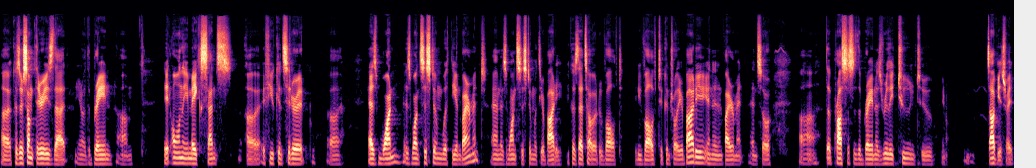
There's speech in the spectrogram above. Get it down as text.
Because uh, there's some theories that you know the brain um, it only makes sense uh, if you consider it as one as one system with the environment and as one system with your body because that's how it evolved it evolved to control your body in an environment and so uh, the process of the brain is really tuned to you know it's obvious right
